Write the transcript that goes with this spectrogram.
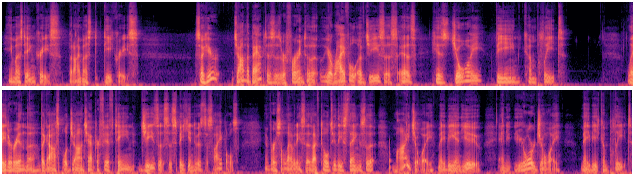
He must increase, but I must decrease. So here, John the Baptist is referring to the, the arrival of Jesus as his joy being complete. Later in the, the Gospel John, chapter 15, Jesus is speaking to his disciples. In verse 11, he says, I've told you these things so that my joy may be in you, and your joy may be complete.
